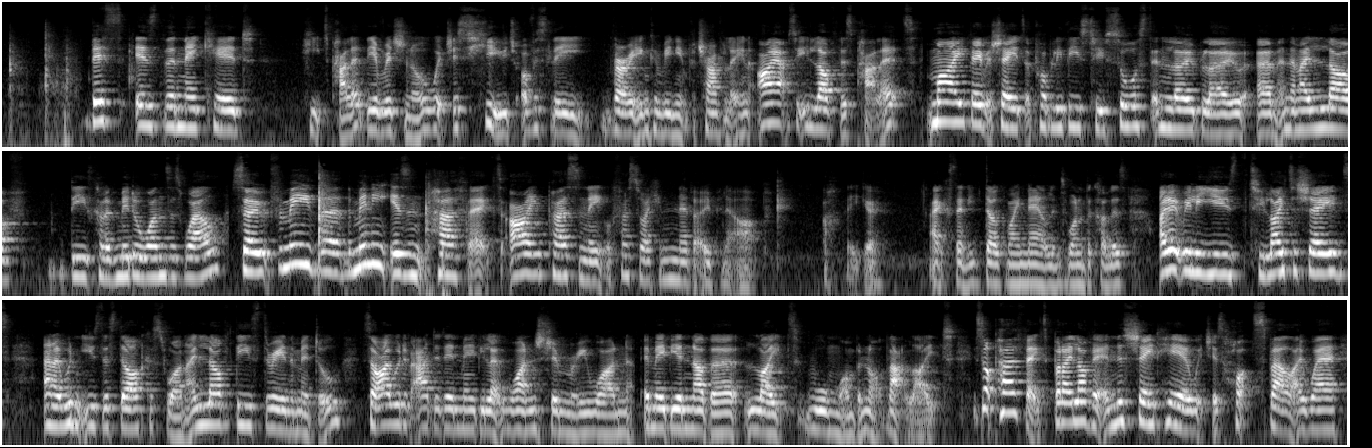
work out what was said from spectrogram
This is the Naked Heat palette, the original, which is huge, obviously very inconvenient for traveling. I absolutely love this palette. My favorite shades are probably these two, Sauced and Low Blow, um, and then I love these kind of middle ones as well. So for me, the, the mini isn't perfect. I personally, well first of all, I can never open it up. Oh, there you go. I accidentally dug my nail into one of the colours. I don't really use the two lighter shades and I wouldn't use this darkest one. I love these three in the middle. So I would have added in maybe like one shimmery one and maybe another light warm one, but not that light. It's not perfect, but I love it. And this shade here, which is Hot Spell, I wear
